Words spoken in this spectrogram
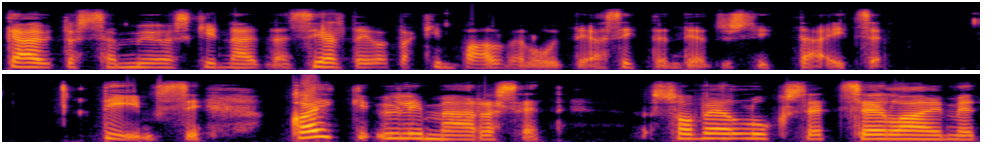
käytössä myöskin, näytän sieltä jotakin palveluita ja sitten tietysti tämä itse Teams. Kaikki ylimääräiset sovellukset, selaimet,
